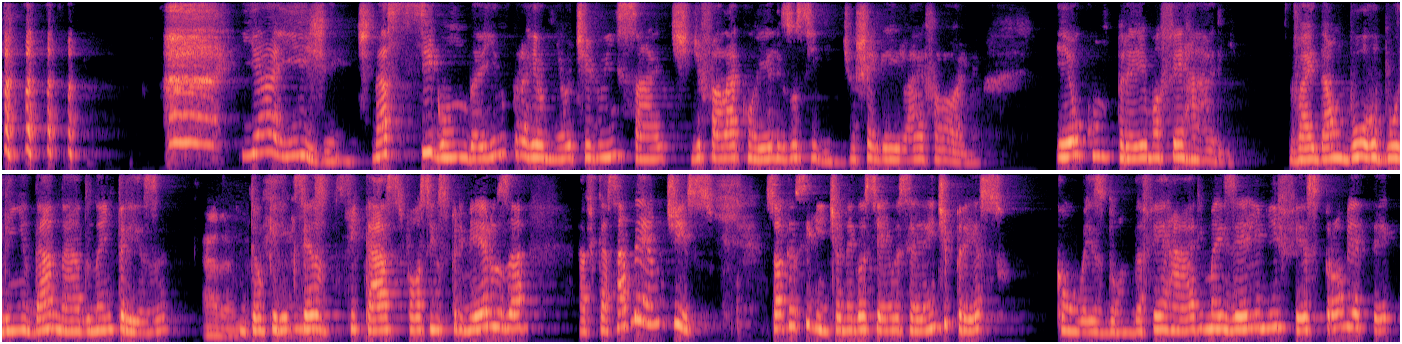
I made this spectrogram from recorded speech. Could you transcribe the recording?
e aí, gente, na segunda, indo para a reunião, eu tive um insight de falar com eles o seguinte: eu cheguei lá e falei, olha, eu comprei uma Ferrari, vai dar um burburinho danado na empresa. Caramba. Então eu queria que vocês ficassem, fossem os primeiros a, a ficar sabendo disso. Só que é o seguinte, eu negociei um excelente preço com o ex-dono da Ferrari, mas ele me fez prometer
